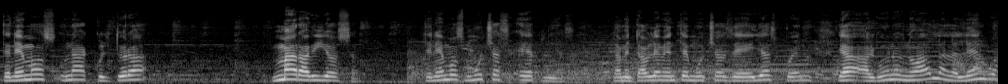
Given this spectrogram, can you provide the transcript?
tenemos una cultura maravillosa, tenemos muchas etnias, lamentablemente muchas de ellas, bueno, ya algunos no hablan la lengua,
